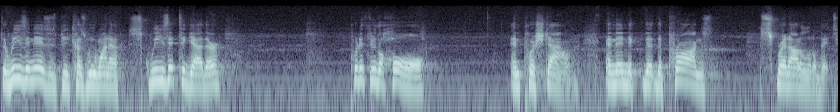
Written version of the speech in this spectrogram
The reason is, is because we want to squeeze it together, put it through the hole, and push down. And then the, the, the prongs spread out a little bit.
